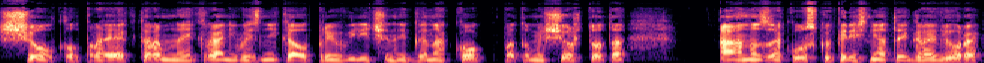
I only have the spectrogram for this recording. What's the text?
Щелкал проектором, на экране возникал преувеличенный гонокок, потом еще что-то, а на закуску переснятая гравюра.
